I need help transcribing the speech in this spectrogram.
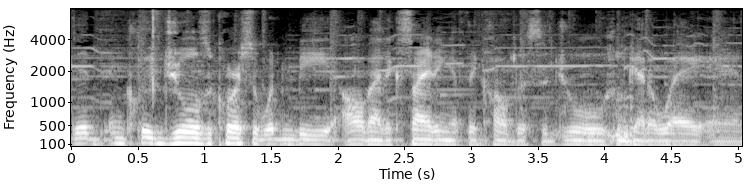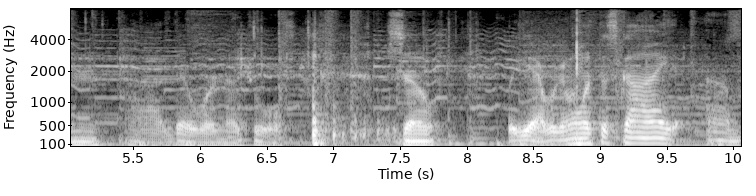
did include jewels. Of course, it wouldn't be all that exciting if they called this a jewel getaway and uh, there were no jewels. So, but yeah, we're gonna let this guy um,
